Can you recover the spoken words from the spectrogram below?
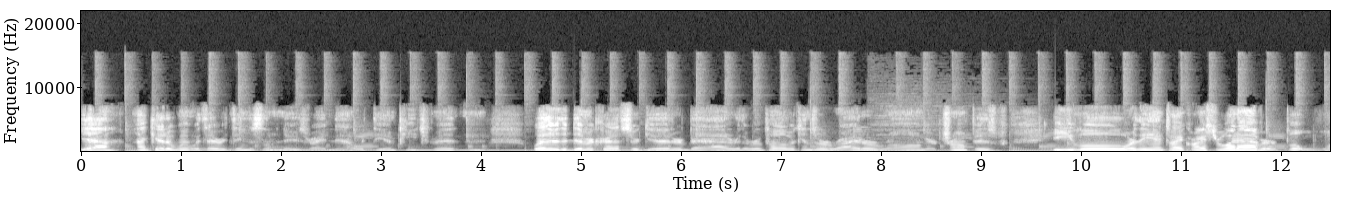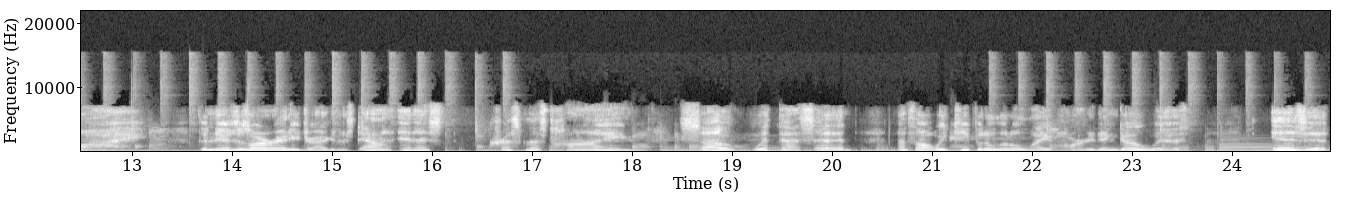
Yeah, I could have went with everything that's on the news right now with the impeachment and whether the Democrats are good or bad or the Republicans are right or wrong or Trump is evil or the Antichrist or whatever. But why? The news is already dragging us down and it's Christmas time. So, with that said, I thought we'd keep it a little lighthearted and go with Is it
